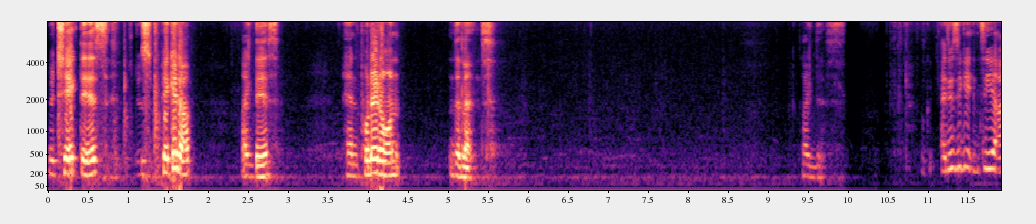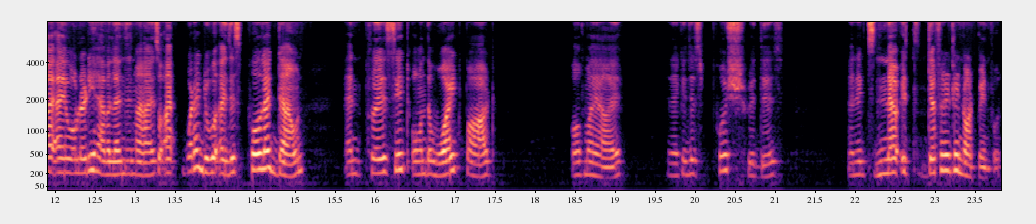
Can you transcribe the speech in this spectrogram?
you take this just pick it up like this and put it on the lens like this okay. as you can see I, I already have a lens in my eye so I, what I do I just pull it down and place it on the white part of my eye and I can just push with this and it's now it's definitely not painful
